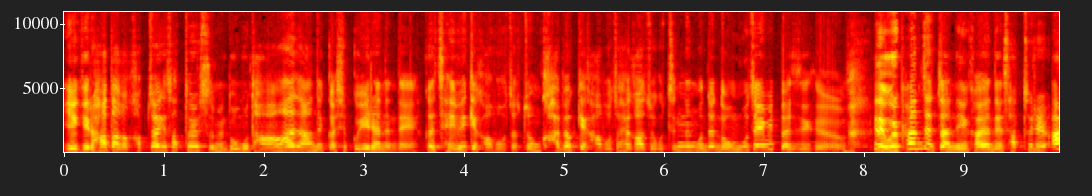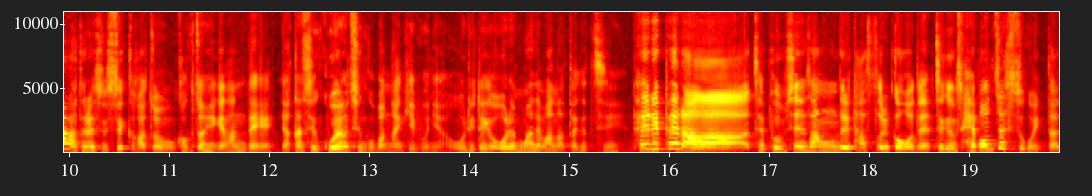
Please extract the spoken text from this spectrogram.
얘기를 하다가 갑자기 사투리 쓰면 너무 당황하지 않을까 싶고 이랬는데 그냥 재밌게 가보자 좀 가볍게 가보자 해가지고 찍는 건데 너무 재밌다 지금. 근데 우리 편집자님 과연 내 사투리를 알아들을 수 있을까가 좀 걱정이긴 한데 약간 지금 고향 친구 만난 기분이야. 우리 되게 오랜만에 만났다 그치? 페리페라 제품 신상들 다 쓸 거 거든. 지금 세 번째 쓰고 있다.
